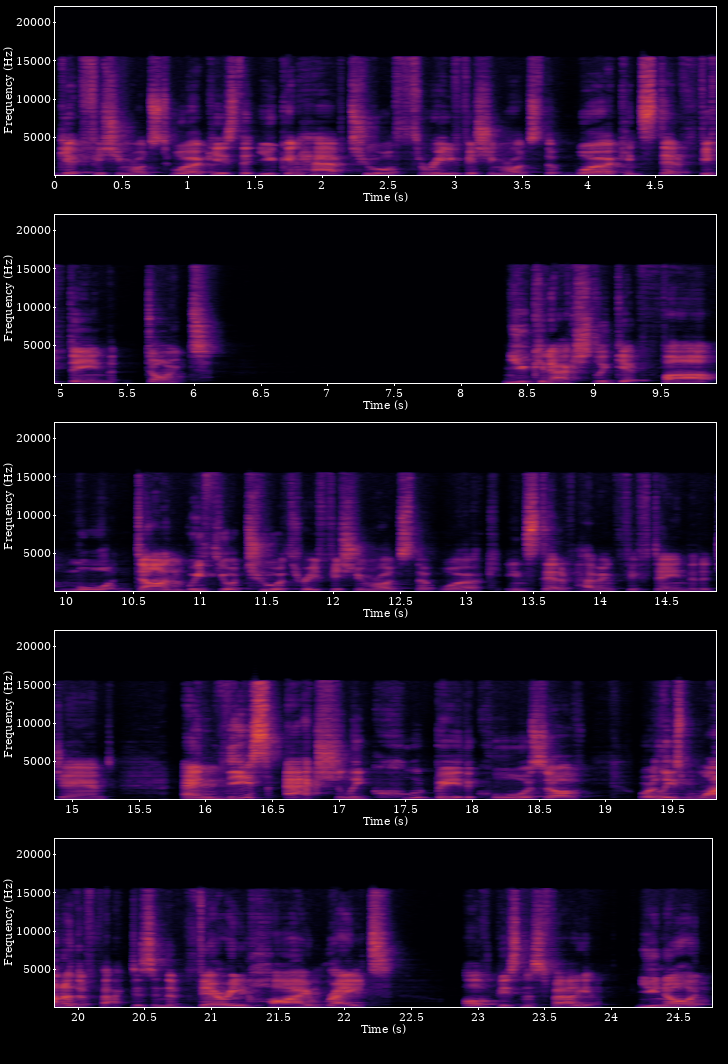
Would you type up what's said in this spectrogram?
get fishing rods to work is that you can have two or three fishing rods that work instead of 15 that don't. You can actually get far more done with your two or three fishing rods that work instead of having 15 that are jammed. And this actually could be the cause of, or at least one of the factors in the very high rate of business failure. You know it,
